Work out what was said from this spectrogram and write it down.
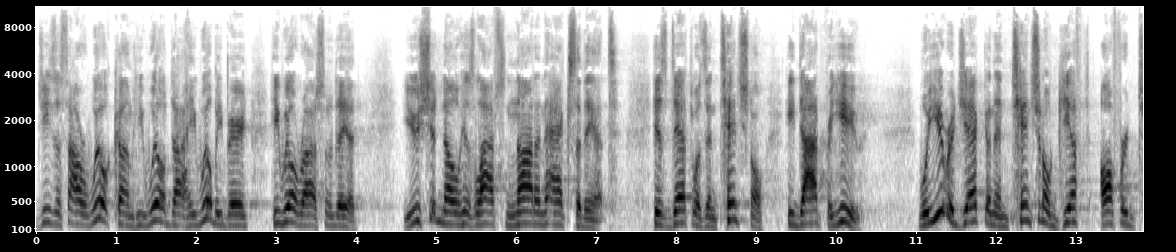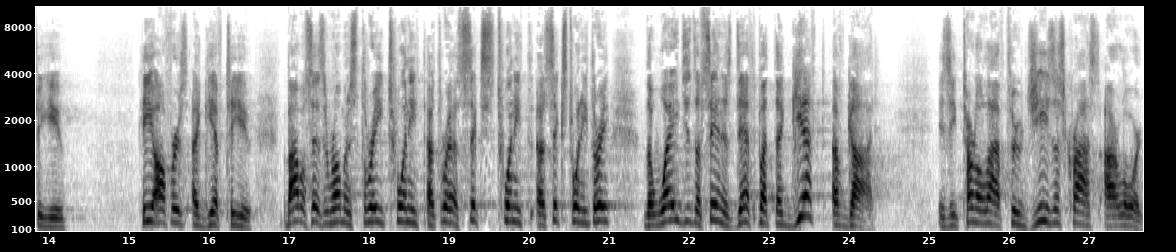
Jesus' hour will come. He will die. He will be buried. He will rise from the dead. You should know his life's not an accident. His death was intentional. He died for you. Will you reject an intentional gift offered to you? He offers a gift to you. The Bible says in Romans 3 20, uh, 3, uh, 6, 20, uh, 6 23, the wages of sin is death, but the gift of God is eternal life through Jesus Christ our Lord.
